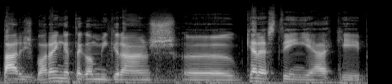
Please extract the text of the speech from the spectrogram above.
Párizsban rengeteg a migráns, keresztény jelkép,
